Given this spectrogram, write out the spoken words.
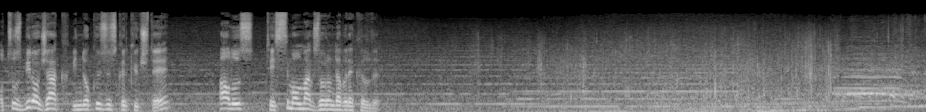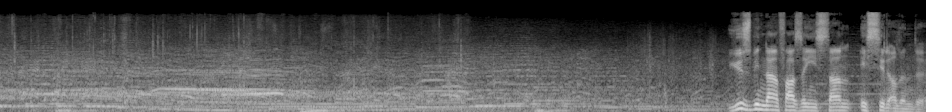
...31 Ocak 1943'te... ...Paulus teslim olmak zorunda bırakıldı. Yüz binden fazla insan esir alındı.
